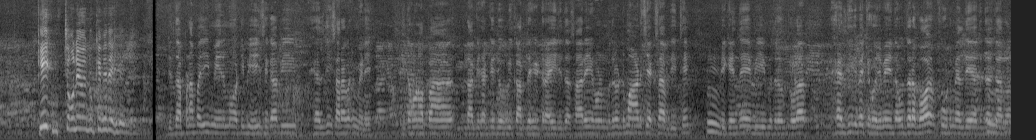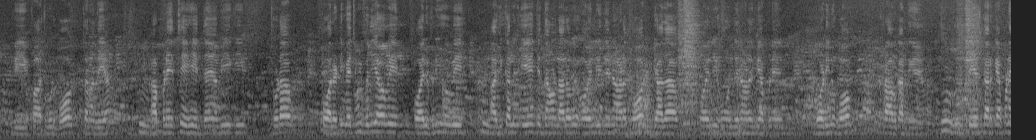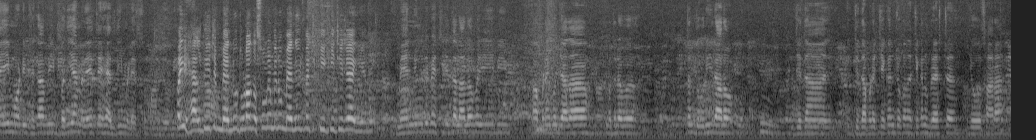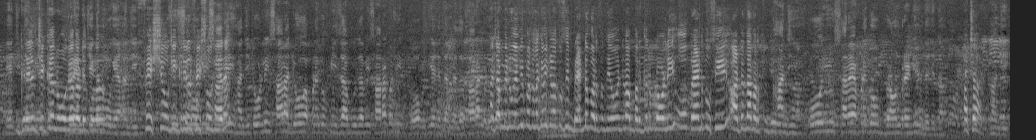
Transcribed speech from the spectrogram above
ਕੀ ਚਾਹੁੰਦੇ ਹੋ ਇਹਨੂੰ ਕਿਵੇਂ ਦੇਖਦੇ ਹੋ ਤੁਸੀਂ? ਜਿੱਦਾਂ ਆਪਣਾ ਭਾਜੀ ਮੇਨ ਮੋਟਿਵ ਇਹੀ ਸੀਗਾ ਵੀ ਹੈਲਦੀ ਸਾਰਾ ਕੁਝ ਮਿਲੇ। ਜਿੱਦਾਂ ਹੁਣ ਆਪਾਂ ਲਾਗੇ ਛਾਗੇ ਜੋ ਵੀ ਕਰਦੇ ਸੀ ਟਰਾਈ ਜਿੱਦਾਂ ਸਾਰੇ ਹੁਣ ਮਤਲਬ ਡਿਮਾਂਡ ਸੀ ਇੱਕ ਹਿਸਾਬ ਦੀ ਇੱਥੇ ਵੀ ਕਹਿੰਦੇ ਵੀ ਮਤਲਬ ਥੋੜਾ ਹੈਲਦੀ ਦੇ ਵਿੱਚ ਹੋ ਜਾਵੇ ਜਿੱਦਾਂ ਉਧਰ ਬਹੁਤ ਫੂਡ ਮਿਲਦੇ ਆ ਜਿੱਦਾਂ ਚੱਲ ਵੀ ਫਾਸਟ ਫੂਡ ਬਹੁਤ ਤਰ੍ਹਾਂ ਦੇ ਆ। ਆਪਣੇ ਇੱਥੇ ਇਹ ਇਦਾਂ ਆ ਵੀ ਕਿ ਥੋੜਾ ਕੁਆਲਿਟੀ ਵਿੱਚ ਵੀ ਵਧੀਆ ਹੋਵੇ ਆਇਲ ਫ੍ਰੀ ਹੋਵੇ। ਅੱਜ ਕੱਲ ਇਹ ਜਿੱਦਾਂ ਹੁਣ ਲਾ ਲਓ ਆਇਲੀ ਦੇ ਨਾਲ ਬਹੁਤ ਜ਼ਿਆਦਾ ਆਇਲੀ ਹੋਣ ਦੇ ਨਾਲ ਵੀ ਆਪਣੇ ਬੋਡੀ ਨੂੰ ਬਹੁਤ ਖਰਾਬ ਕਰਦੀਆਂ ਆ। ਤੇ ਇਸ ਕਰਕੇ ਆਪਣਾ ਇਹ ਮੋਟਿਵ ਸੀਗਾ ਵੀ ਵਧੀਆ ਮਿਲੇ ਤੇ ਹੈਲਦੀ ਮਿਲੇ ਸਮਾਨ ਜੋ ਵੀ। ਭਾਈ ਹੈਲਦੀ ਚ ਮੈਨੂ ਥੋੜਾ ਦੱਸੋਗੇ ਮੈਨੂੰ? ਮੈਨੂ ਵਿੱਚ ਕੀ ਕੀ ਚੀਜ਼ਾਂ ਹੈਗੀਆਂ ਨੇ? ਮੈਨੂ ਦੇ ਵਿੱਚ ਜਿੱਦਾਂ ਲਾ ਲਓ ਭਾਜੀ ਵੀ ਆਪਣੇ ਕੋਲ ਜ਼ਿਆਦਾ ਮਤਲਬ ਤੰਦੂਰੀ ਲਾ ਲਓ। ਜਿੱਦਾਂ ਜਿੱਦਾਂ ਆਪਣੇ ਚਿਕਨ ਚੁਕਨ ਦਾ ਚਿਕਨ ਬ੍ਰੈਸਟ ਜੋ ਸਾਰਾ ਇਹ ਚੀਜ਼ਾਂ Grill chicken ਹੋ ਗਿਆ ਤੁਹਾਡੇ ਕੋਲ? ਚਿਕਨ ਹੋ ਗਿਆ ਹਾਂਜੀ। ਫਿਸ਼ ਹੋ ਗਈ ਗ੍ਰਿਲ ਫਿਸ਼ ਹੋ ਗਈ ਸਾਰਾ ਹੀ ਹਾਂਜੀ ਟੋਟਲੀ ਸਾਰਾ ਜੋ ਆਪਣੇ ਕੋਲ ਪੀਜ਼ਾ ਪੂਜ਼ਾ ਵੀ ਸਾਰਾ ਕੁਝ ਬਹੁਤ ਵਧੀਆ ਜਿੱਦਾਂ ਮਿਲਦਾ ਸਾਰਾ ਮਿਲਦਾ ਅੱਛਾ ਮੈਨੂੰ ਇਹ ਵੀ ਪਤਾ ਲੱਗਾ ਵੀ ਜਿਹੜਾ ਤੁਸੀਂ ਬ੍ਰੈਡ ਵਰਤਦੇ ਹੋ ਜਿਹੜਾ 버ਗਰ ਬਣਾਉਣ ਲਈ ਉਹ ਬ੍ਰੈਡ ਤੁਸੀਂ ਆਟੇ ਦਾ ਵਰਤਦੇ ਹੋ? ਹਾਂਜੀ ਉਹ ਜੀ ਸਾਰੇ ਆਪਣੇ ਕੋਲ ਬ੍ਰਾਊਨ ਬ੍ਰੈਡ ਹੀ ਹੁੰਦੇ ਜਿੱਦਾਂ। ਅੱਛਾ। ਹਾਂਜੀ।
